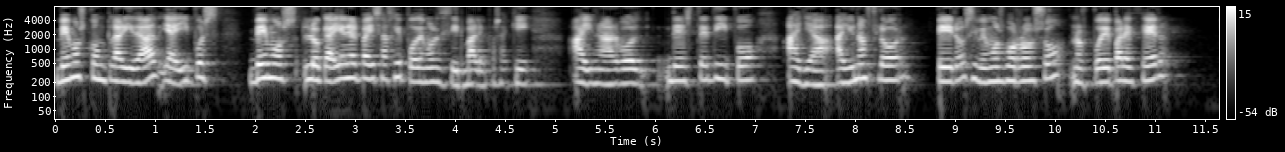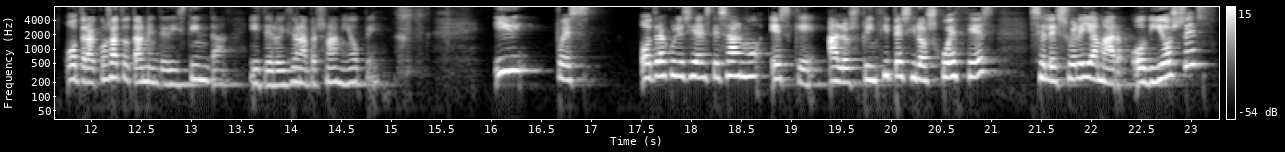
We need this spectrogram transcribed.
vemos con claridad y ahí pues vemos lo que hay en el paisaje y podemos decir, vale, pues aquí hay un árbol de este tipo, allá hay una flor, pero si vemos borroso nos puede parecer otra cosa totalmente distinta. Y te lo dice una persona miope. y pues otra curiosidad de este salmo es que a los príncipes y los jueces se les suele llamar o dioses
